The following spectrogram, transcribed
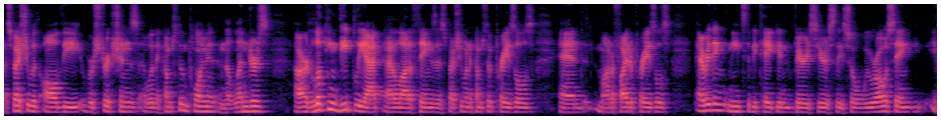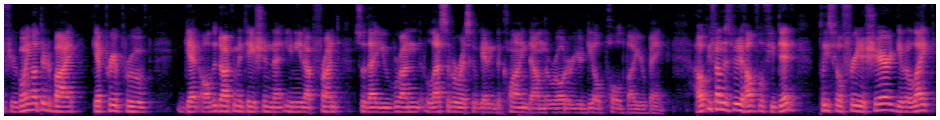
especially with all the restrictions when it comes to employment and the lenders are looking deeply at, at a lot of things, especially when it comes to appraisals and modified appraisals. Everything needs to be taken very seriously. So we were always saying if you're going out there to buy, get pre-approved, get all the documentation that you need up front so that you run less of a risk of getting declined down the road or your deal pulled by your bank. I hope you found this video helpful. If you did, please feel free to share, give it a like,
